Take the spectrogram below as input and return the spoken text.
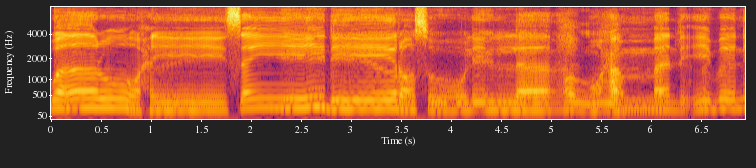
وروحي سيدي رسول الله محمد ابن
